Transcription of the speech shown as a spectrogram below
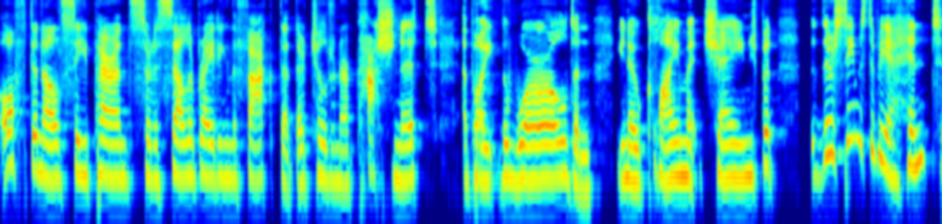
Often I'll see parents sort of celebrating the fact that their children are passionate about the world and, you know, climate change. But there seems to be a hint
